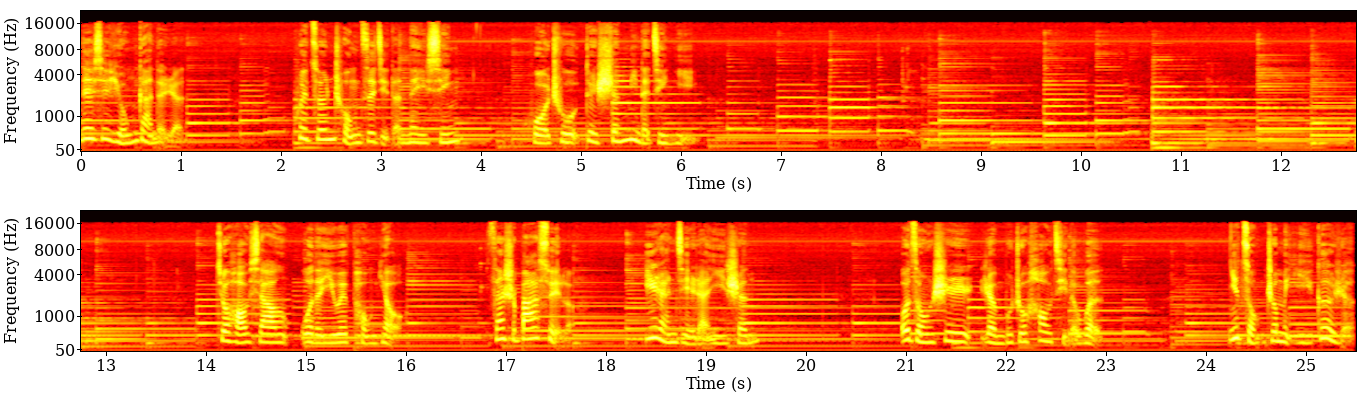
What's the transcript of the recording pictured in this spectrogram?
那些勇敢的人，会遵从自己的内心，活出对生命的敬意。就好像我的一位朋友，三十八岁了，依然孑然一身。我总是忍不住好奇的问：“你总这么一个人，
